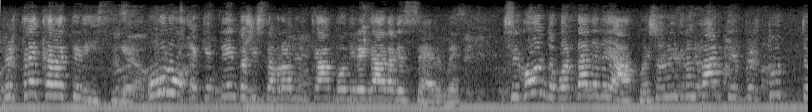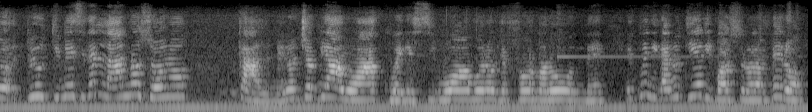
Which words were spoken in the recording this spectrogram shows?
Per tre caratteristiche. Uno è che dentro ci sta proprio il campo di regata che serve. Secondo, guardate le acque, sono in gran parte per tutto, tutti i mesi dell'anno sono calme, non abbiamo acque che si muovono, che formano onde e quindi i canottieri possono davvero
